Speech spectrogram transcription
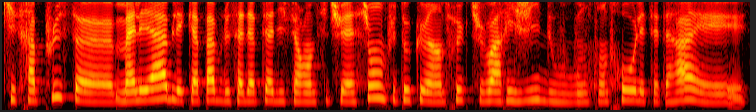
qui sera plus euh, malléable et capable de s'adapter à différentes situations plutôt qu'un truc, tu vois, rigide où on contrôle, etc. Et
